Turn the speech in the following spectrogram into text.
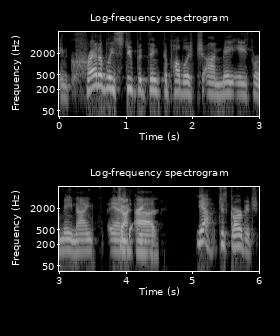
incredibly stupid thing to publish on May 8th or May 9th. And uh, yeah, just garbage.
